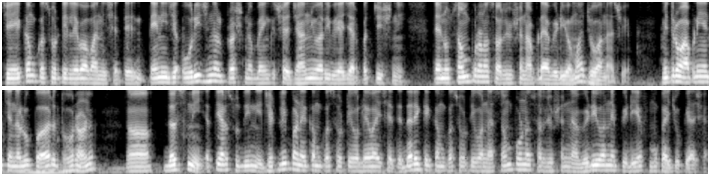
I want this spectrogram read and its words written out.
જે એકમ કસોટી લેવાવાની છે તે, તેની જે ઓરિજિનલ પ્રશ્ન બેંક છે જાન્યુઆરી બે હજાર પચીસની, તેનું સંપૂર્ણ સોલ્યુશન આપણે આ વિડીયોમાં જોવાના છીએ. મિત્રો, આપણી આ ચેનલ ઉપર ધોરણ દસની અત્યાર સુધીની જેટલી પણ એકમ કસોટીઓ લેવાય છે તે દરેક એકમ કસોટીઓના સંપૂર્ણ સોલ્યુશનના વીડિયો અને પીડીએફ મુકાઈ ચૂક્યા છે.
